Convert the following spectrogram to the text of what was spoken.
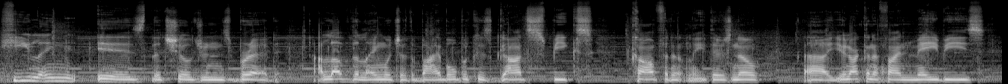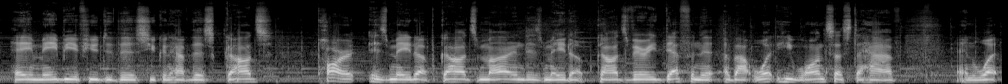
Healing is the children's bread. I love the language of the Bible because God speaks confidently. There's no, uh, you're not going to find maybes. Hey, maybe if you do this, you can have this. God's part is made up, God's mind is made up. God's very definite about what He wants us to have and what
